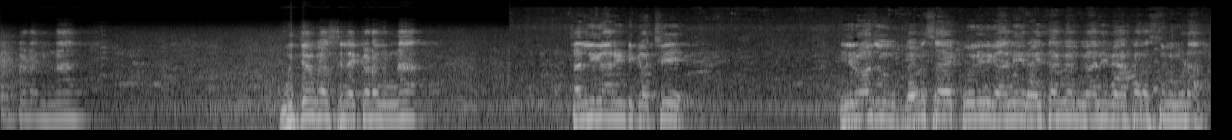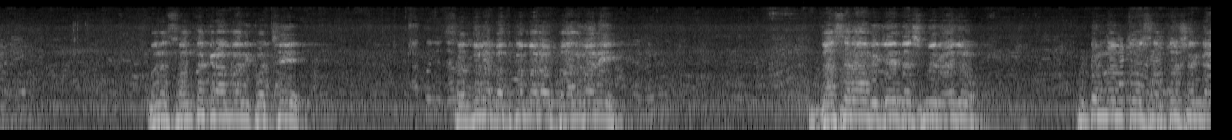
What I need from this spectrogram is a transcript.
ఎక్కడ ఉన్నా ఉద్యోగస్తులు ఎక్కడ ఉన్నా తల్లిగారింటికి వచ్చి ఈరోజు వ్యవసాయ కూలీలు కానీ రైతాంగం కానీ వ్యాపారస్తులు కూడా మన సొంత గ్రామానికి వచ్చి సద్దుల బతుకమ్మలో పాల్గొని దసరా విజయదశమి రోజు కుటుంబంతో సంతోషంగా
